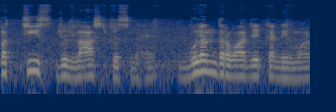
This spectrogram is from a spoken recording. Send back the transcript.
25 जो लास्ट प्रश्न है, बुलंद दरवाजे का निर्माण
